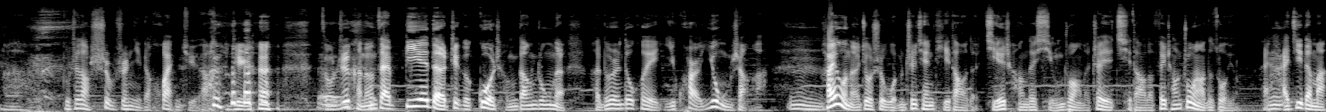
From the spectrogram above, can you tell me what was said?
啊，不知道是不是你的幻觉啊？这个，总之可能在憋的这个过程当中呢，很多人都会一块用上啊。嗯，还有呢，就是我们之前提到的结肠的形状呢，这也起到了非常重要的作用。哎，还记得吗？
